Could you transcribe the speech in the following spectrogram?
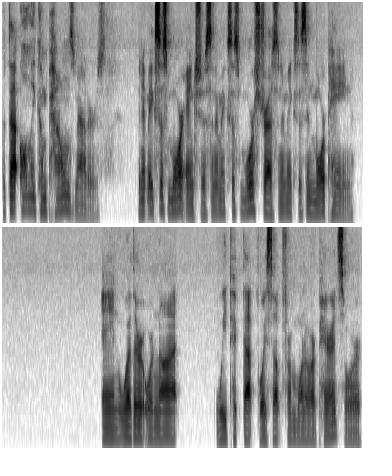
But that only compounds matters and it makes us more anxious and it makes us more stressed and it makes us in more pain. And whether or not we pick that voice up from one of our parents or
